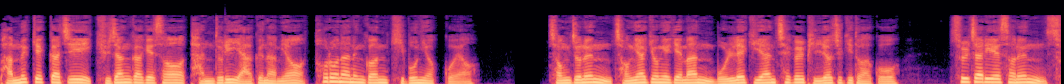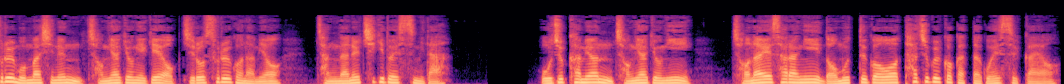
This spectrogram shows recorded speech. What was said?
밤늦게까지 규장각에서 단둘이 야근하며 토론하는 건 기본이었고요. 정조는 정약용에게만 몰래 귀한 책을 빌려주기도 하고 술자리에서는 술을 못 마시는 정약용에게 억지로 술을 권하며 장난을 치기도 했습니다. 오죽하면 정약용이 전하의 사랑이 너무 뜨거워 타 죽을 것 같다고 했을까요?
